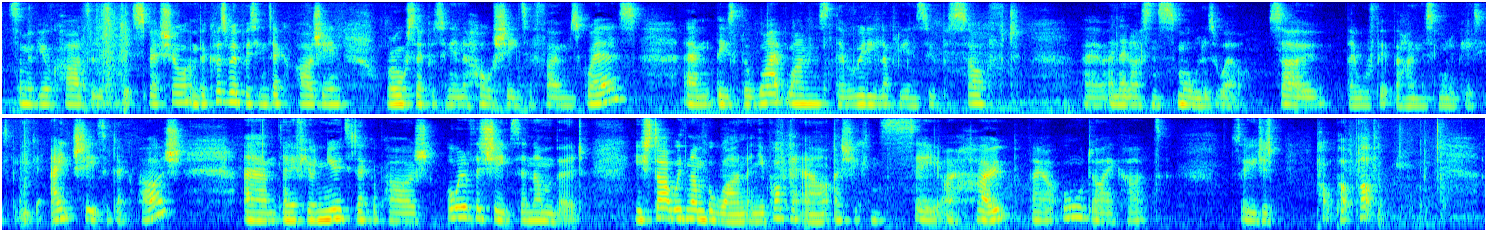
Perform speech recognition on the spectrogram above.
some of your cards a little bit special. And because we're putting decoupage in, we're also putting in a whole sheet of foam squares. Um, these are the white ones, they're really lovely and super soft, uh, and they're nice and small as well. So they will fit behind the smaller pieces, but you get eight sheets of decoupage. Um, and if you're new to decoupage, all of the sheets are numbered. You start with number one and you pop it out. As you can see, I hope they are all die cut. So you just pop, pop, pop.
